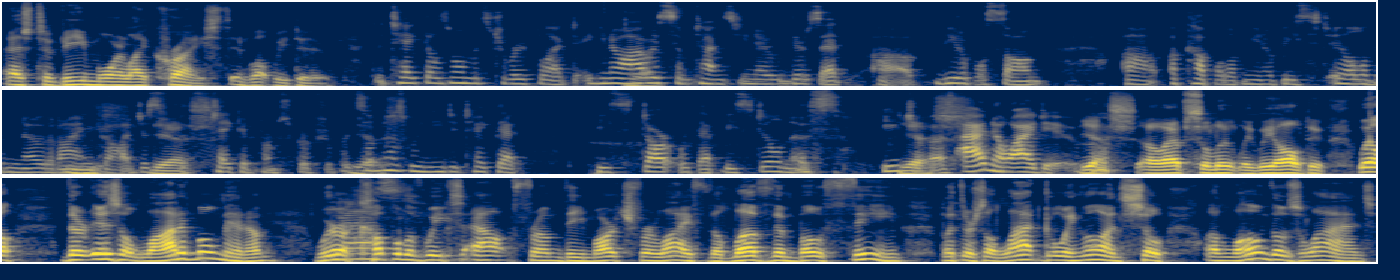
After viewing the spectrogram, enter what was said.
as to be more like Christ in what we do. to take those moments to reflect. You know, I always sometimes, you know, there's that uh, beautiful song, uh, a couple of them, you know, be still and know that I am God. Just yes. taken from scripture. But Yes. sometimes we need to take that, be start with that be stillness. Each of us. I know I do. Yes, oh, absolutely. We all do. Well, there is a lot of momentum. We're a couple of weeks out from the March for Life, the Love Them Both theme, but there's a lot going on. So, along those lines,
